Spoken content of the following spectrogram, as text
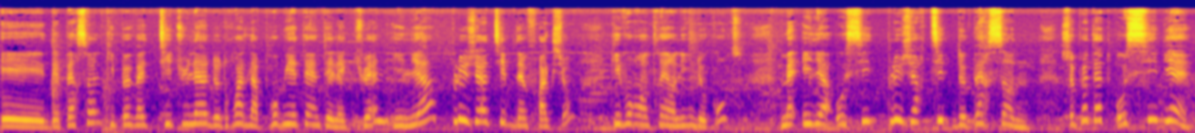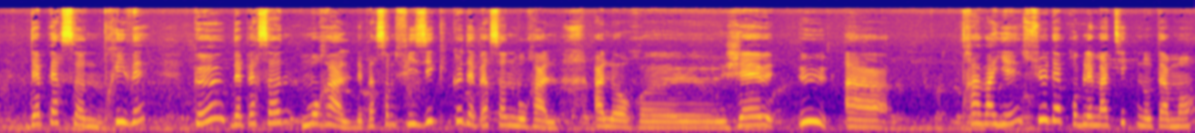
et des personnes qui peuvent être titulaires de droits de la propriété intellectuelle. Il y a plusieurs types d'infractions qui vont rentrer en ligne de compte, mais il y a aussi plusieurs types de personnes. Ce peut être aussi bien des personnes privées que des personnes morales, des personnes physiques que des personnes morales. Alors, euh, j'ai eu à travailler sur des problématiques notamment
